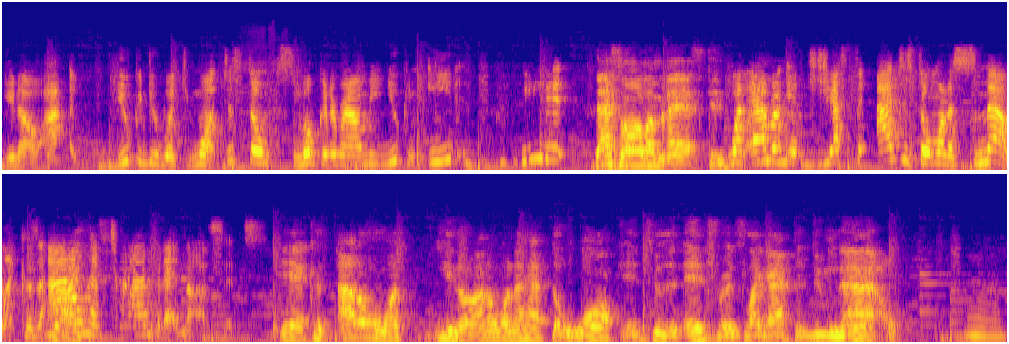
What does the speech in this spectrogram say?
you know, I, you can do what you want. Just don't smoke it around me. You can eat it. heat it, That's all I'm asking. whatever, ingest it. I just don't want to smell it because I don't have time for that nonsense. Yeah, because I don't want, you know, I don't want to have to walk into the entrance like I have to do now. Mm.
